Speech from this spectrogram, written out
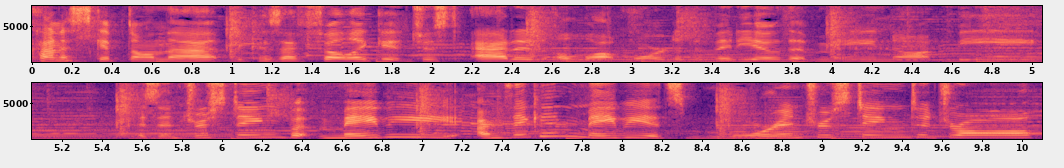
Kind of skipped on that because I felt like it just added a lot more to the video that may not be as interesting, but maybe I'm thinking maybe it's more interesting to draw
